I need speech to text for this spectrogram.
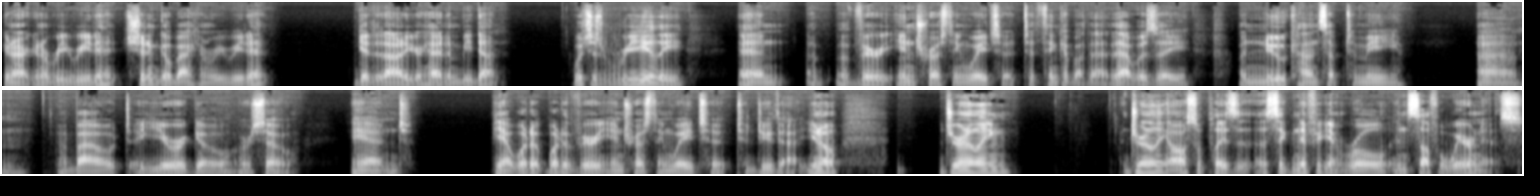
you're not going to reread it shouldn't go back and reread it get it out of your head and be done which is really an a, a very interesting way to to think about that that was a a new concept to me um, about a year ago or so and yeah, what a what a very interesting way to to do that. You know, journaling journaling also plays a significant role in self-awareness.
